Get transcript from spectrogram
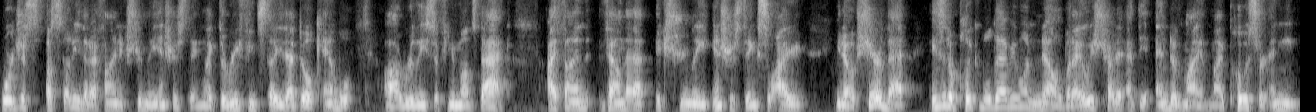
or just a study that I find extremely interesting, like the refeed study that Bill Campbell uh, released a few months back. I find found that extremely interesting, so I you know shared that. Is it applicable to everyone? No, but I always try to at the end of my my posts or any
